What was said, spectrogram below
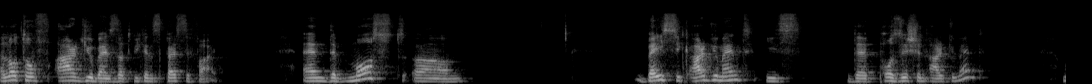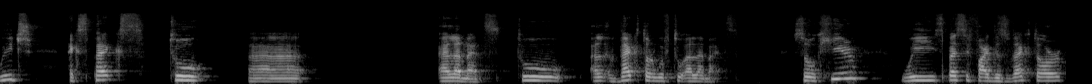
a lot of arguments that we can specify. And the most um, basic argument is the position argument, which expects two uh, elements, two uh, vector with two elements. So here we specify this vector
